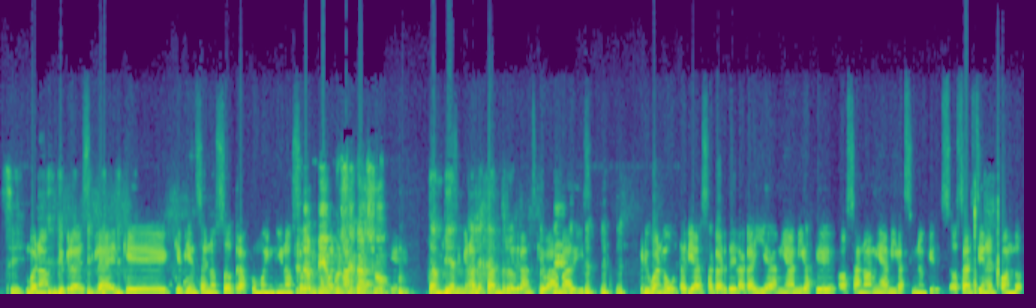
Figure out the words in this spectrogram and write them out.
Sí. Bueno, yo quiero decirle a él que, que piensa en nosotras como y nosotros. Yo también, como por si acaso. que- También que no Alejandro. trans que va a Padis, pero igual me gustaría sacar de la calle a mis amigas que, o sea, no a mis amigas, sino que, o sea, sí en el fondo,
